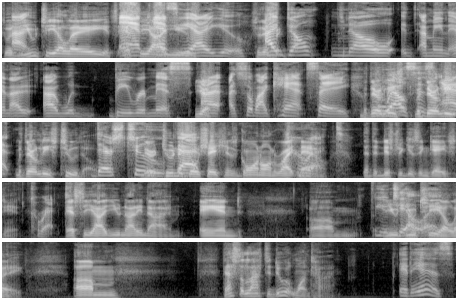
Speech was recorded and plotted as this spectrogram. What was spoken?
So it's I, UTLA, it's SEIU. SEIU. So I don't know. I mean, and I I would be remiss. Yeah. I, so I can't say but there who least, else but there is least, at, But there are at least two though. There's two. There are two that, negotiations going on right correct. now that the district is engaged in. Correct. SEIU 99 and um, UTLA. UTLA. Um, that's a lot to do at one time. It is.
